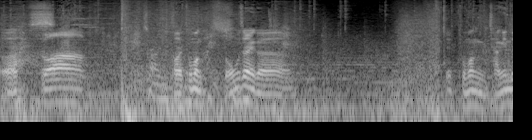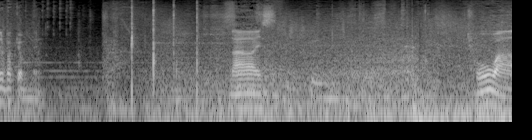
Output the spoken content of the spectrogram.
와, 씨. 와 아, 도망 너무 잘 가. 도망 장인들밖에 없네. 나이스. 좋아.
